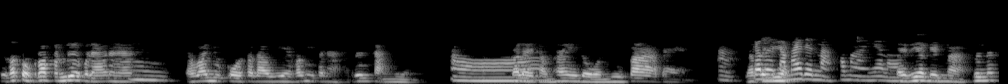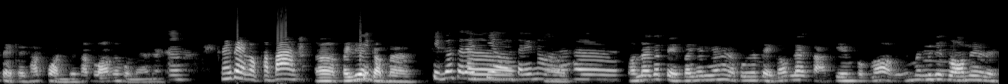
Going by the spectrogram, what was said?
คือเขาตกรอบคัดเลือกไปแล้วนะฮะอืมแต่ว่ายูโกสลาเวียเขามีปัญหาเรื่องการเมืองอ๋อก็เลยทำให้โดนยูฟ่าแบนอะแล้วก็เลยไปเรียกทำให้เดนมาร์กเข้ามาเงี้ยเหรอไปเรียกเดนมาร์กซึ่งนักเตะไปพักผ่อนไปพักร้อนกันหมดแล้วนะนักเตะบอกกลับบ้านเออไปเรียกกลับมา คิดว่าจะได้เที่ยวเออจะได้นอนแล้วเออตอนแรกก็เตะไปงั้นๆนะคุณจะเตะรอบแรกสามเกมตกรอบมันไม่ได้ซ้อมเลยเลย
